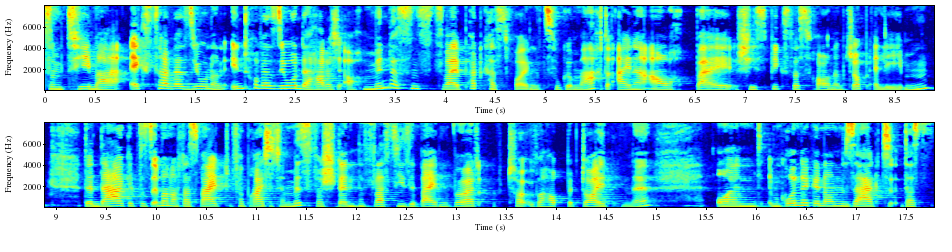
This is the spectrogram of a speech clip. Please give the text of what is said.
Zum Thema Extraversion und Introversion. Da habe ich auch mindestens zwei Podcast-Folgen zugemacht. Eine auch bei She Speaks, was Frauen im Job erleben. Denn da gibt es immer noch das weit verbreitete Missverständnis, was diese beiden Wörter überhaupt bedeuten. Ne? Und im Grunde genommen sagt das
